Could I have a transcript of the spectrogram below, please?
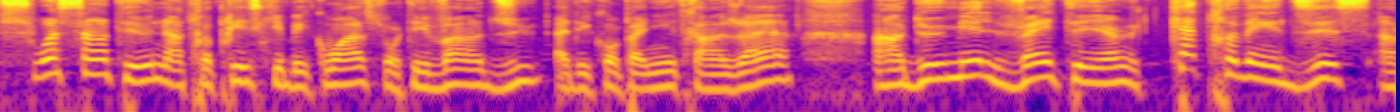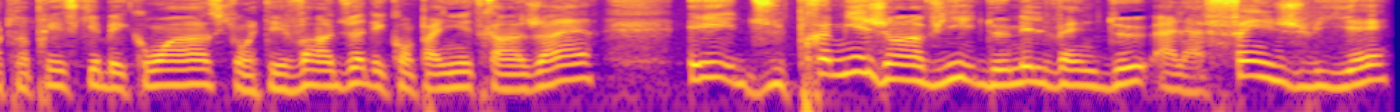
61 entreprises québécoises qui ont été vendues à des compagnies étrangères. En 2021, 90 entreprises québécoises qui ont été vendues à des compagnies étrangères. Et du 1er janvier 2022 à la fin juillet,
